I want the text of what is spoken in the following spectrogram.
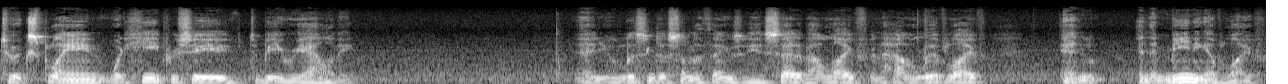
to explain what he perceived to be reality. And you listen to some of the things that he said about life and how to live life and, and the meaning of life.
